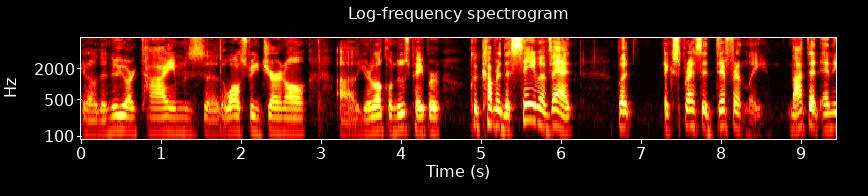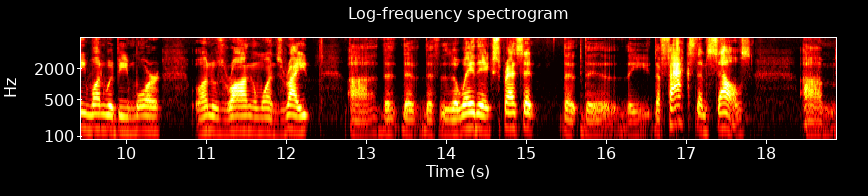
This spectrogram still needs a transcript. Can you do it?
you know, the New York Times, uh, the Wall Street Journal, uh, your local newspaper could cover the same event, but express it differently. Not that anyone would be more, one was wrong and one's right. Uh, the, the, the, the way they express it, the, the, the, the facts themselves, um,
